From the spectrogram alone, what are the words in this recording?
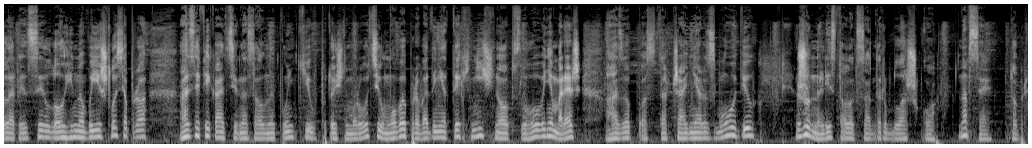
Лариси Логінової. Йшлося про газифікацію населених пунктів в поточному році, умови проведення технічного обслуговування мереж газопостачання. Розмову вів журналіст Олександр Блашко. На все добре.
